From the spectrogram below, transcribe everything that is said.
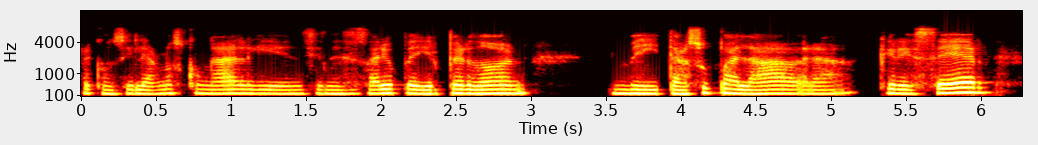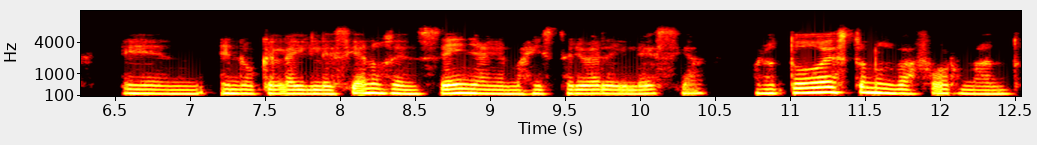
reconciliarnos con alguien, si es necesario pedir perdón, meditar su palabra, crecer en, lo que la iglesia nos enseña, en el magisterio de la iglesia. Bueno, todo esto nos va formando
